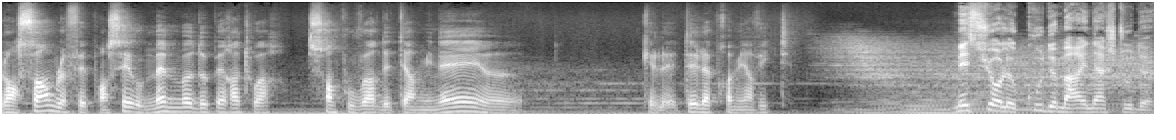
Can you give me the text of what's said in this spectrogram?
L'ensemble fait penser au même mode opératoire, sans pouvoir déterminer euh, quelle a été la première victime. Mais sur le coup de Marina Studer,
